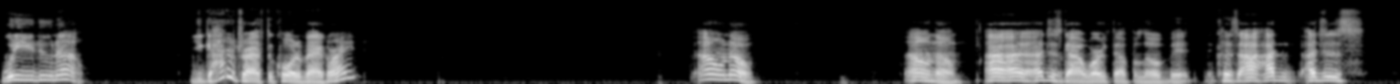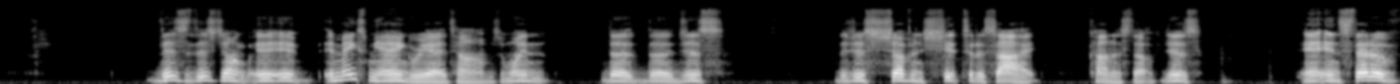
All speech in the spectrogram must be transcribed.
What do you do now? You got to draft the quarterback, right? I don't know. I don't know. I, I, I just got worked up a little bit because I, I I just this this junk it, it it makes me angry at times when the the just the just shoving shit to the side kind of stuff. Just instead of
